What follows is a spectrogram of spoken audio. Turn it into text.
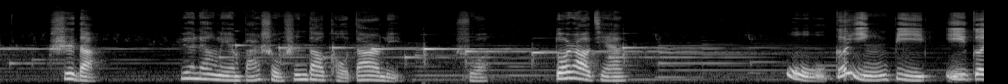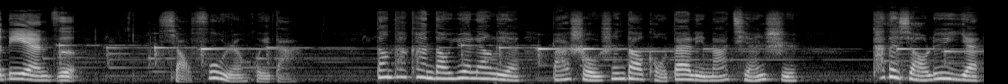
“是的。”月亮脸把手伸到口袋里，说：“多少钱？”“五个银币一个垫子。”小妇人回答。当他看到月亮脸把手伸到口袋里拿钱时，他的小绿眼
